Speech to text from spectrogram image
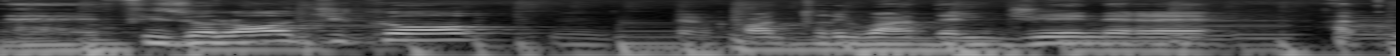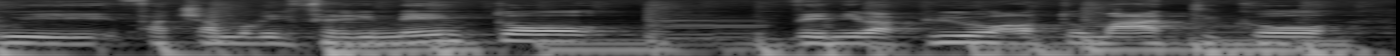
eh, fisiologico, per quanto riguarda il genere a cui facciamo riferimento, veniva più automatico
